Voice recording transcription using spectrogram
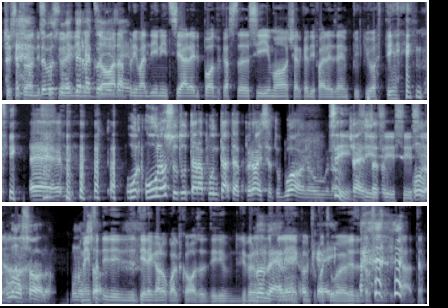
C'è stata una discussione di mezz'ora prima di iniziare il podcast. Simo cerca di fare esempi più attinenti. Eh, un- uno su tutta la puntata, però è stato buono. Uno. Sì, Cioè, sì, stato sì, sì, sì, uno, no, uno solo. Uno Ma infatti solo. ti, ti regalo qualcosa, ti, ti prendo Va un bene, telefono, ci ok. faccio vedere troppe novitate.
